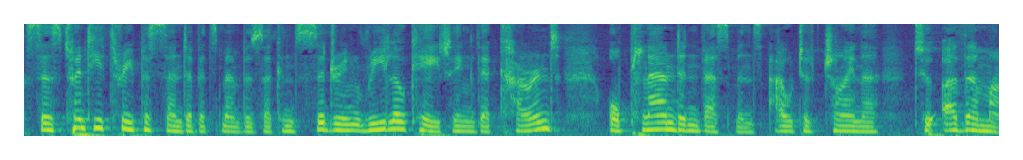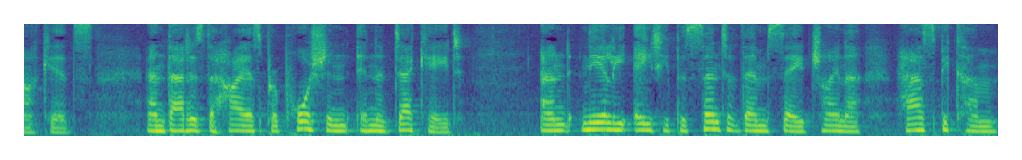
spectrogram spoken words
says 23% of its members are considering relocating their current or planned investments out of China to other markets, and that is the highest proportion in a decade. And nearly 80% of them say China has become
